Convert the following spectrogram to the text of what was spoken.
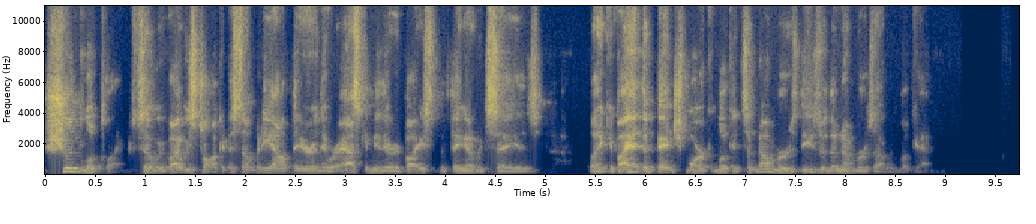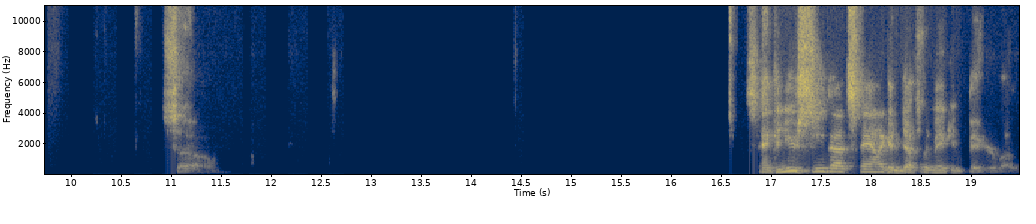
should look like. So if I was talking to somebody out there and they were asking me their advice, the thing I would say is like if I had the benchmark look at some numbers, these are the numbers I would look at. So Stan, can you see that, Stan? I can definitely make it bigger, by the way.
